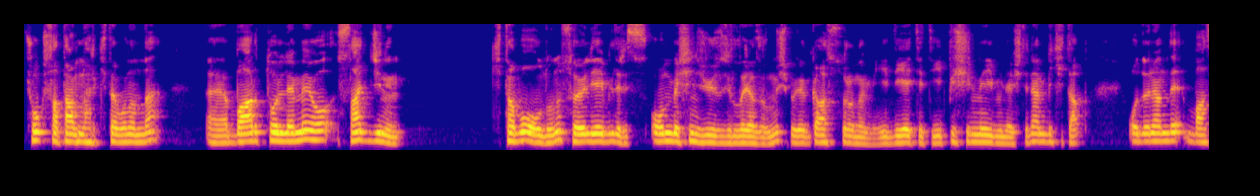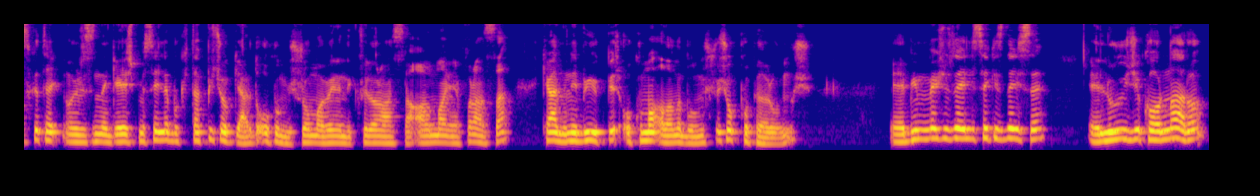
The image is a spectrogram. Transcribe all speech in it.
çok satanlar kitabının da e, Bartolomeo Saggi'nin kitabı olduğunu söyleyebiliriz. 15. yüzyılda yazılmış böyle gastronomiyi, diyetetiği, pişirmeyi birleştiren bir kitap. O dönemde baskı teknolojisinde gelişmesiyle bu kitap birçok yerde okunmuş. Roma, Venedik, Floransa, Almanya, Fransa kendine büyük bir okuma alanı bulmuş ve çok popüler olmuş. E, 1558'de ise e, Luigi Cornaro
